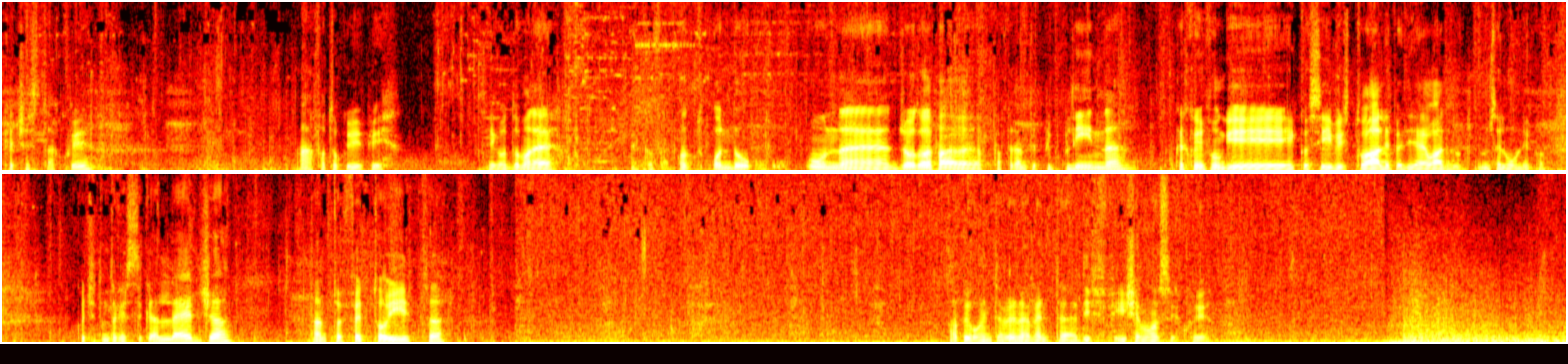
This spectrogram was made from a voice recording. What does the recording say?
Che c'è sta qui? Ah, ha fatto PvP. Ricordo male Ecco quando, un eh, giocatore fa, fa tante piplin crescono i funghi così virtuali per dire guarda non sei l'unico. Qui c'è tanta che si galleggia tanto effetto hit. Ma poi come è veramente difficile muoversi qui.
